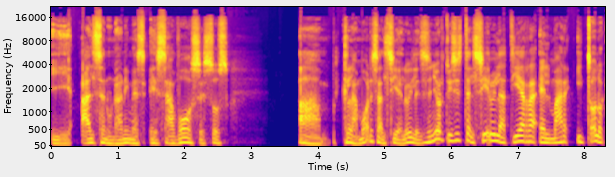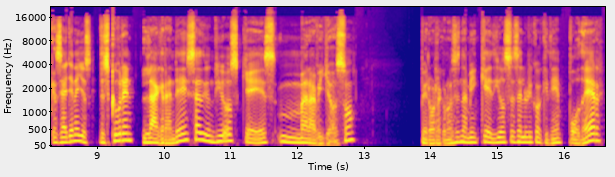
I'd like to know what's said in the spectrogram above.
y alzan unánimes esa voz, esos clamores al cielo y les dice, Señor, tú hiciste el cielo y la tierra, el mar y todo lo que se halla en ellos. Descubren la grandeza de un Dios que es maravilloso, pero reconocen también que Dios es el único que tiene poder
